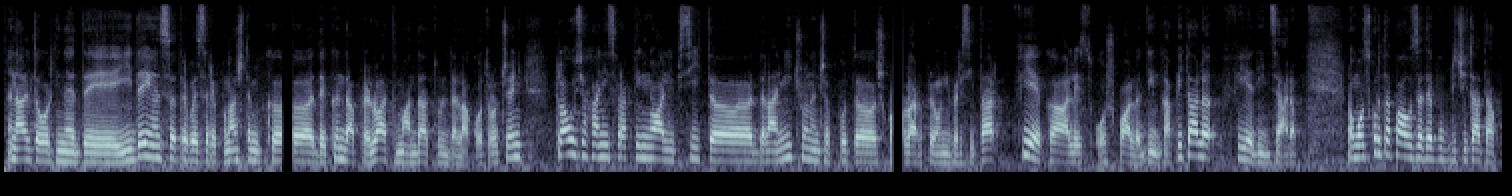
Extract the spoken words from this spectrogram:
În altă ordine de idei, însă trebuie să recunoaștem că de când a preluat mandatul de la Cotroceni, Claus Iohannis practic nu a lipsit uh, de la niciun început uh, școlar preuniversitar, fie că a ales o școală din capitală, fie din țară. Luăm o scurtă pauză de publicitate acum.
